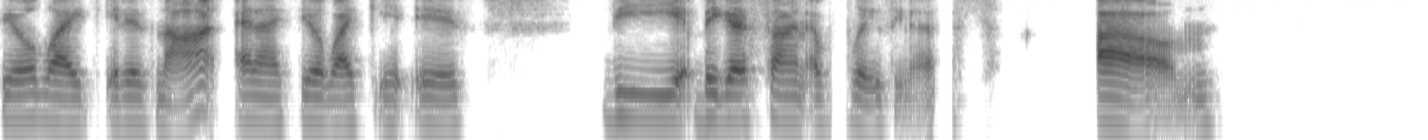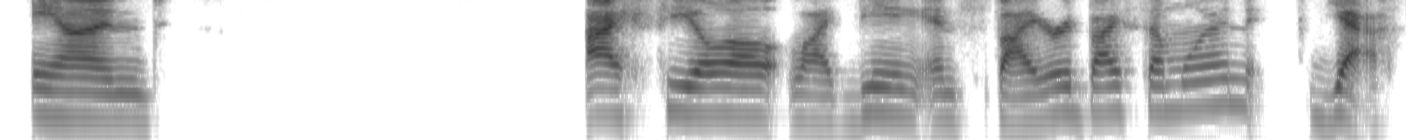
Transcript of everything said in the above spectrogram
feel like it is not, and I feel like it is the biggest sign of laziness. Um and I feel like being inspired by someone, yes,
